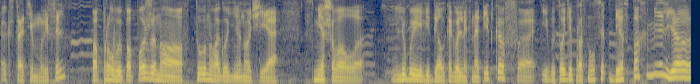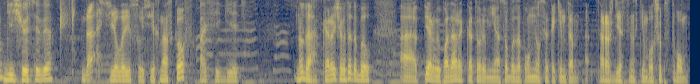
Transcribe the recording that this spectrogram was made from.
Э, Кстати, мысль. Попробую попозже, но в ту новогоднюю ночь я смешивал любые виды алкогольных напитков э, и в итоге проснулся без похмелья. Ничего себе. Да, сила Иисусьих носков. Офигеть. Ну да, короче, вот это был а, первый подарок, который мне особо запомнился каким-то а, рождественским волшебством.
